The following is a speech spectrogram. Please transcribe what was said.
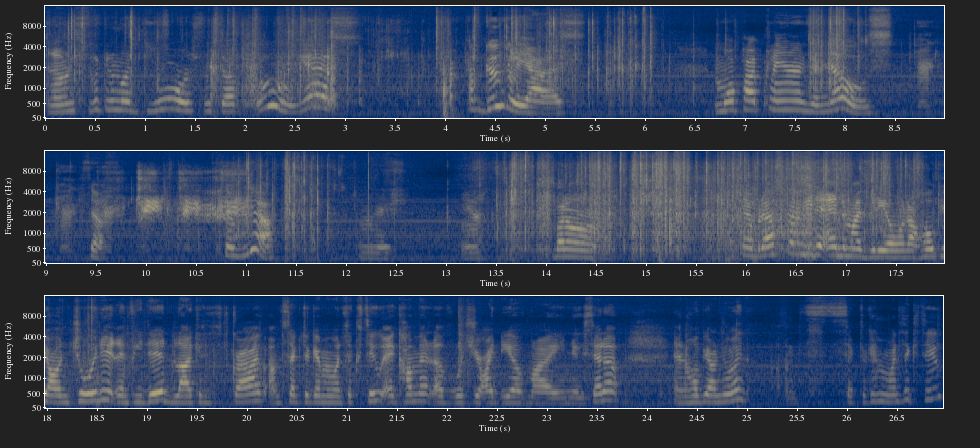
And I'm just looking in my drawers for stuff. Ooh, yes. I have googly eyes. More pipe cleaners than those. So, so yeah. I'm gonna, yeah. But, um, okay, but that's gonna be the end of my video, and I hope y'all enjoyed it. And if you did, like and subscribe. I'm Secto Gamer 162, and comment of what's your idea of my new setup. And I hope y'all enjoyed. I'm Secto Gamer 162.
